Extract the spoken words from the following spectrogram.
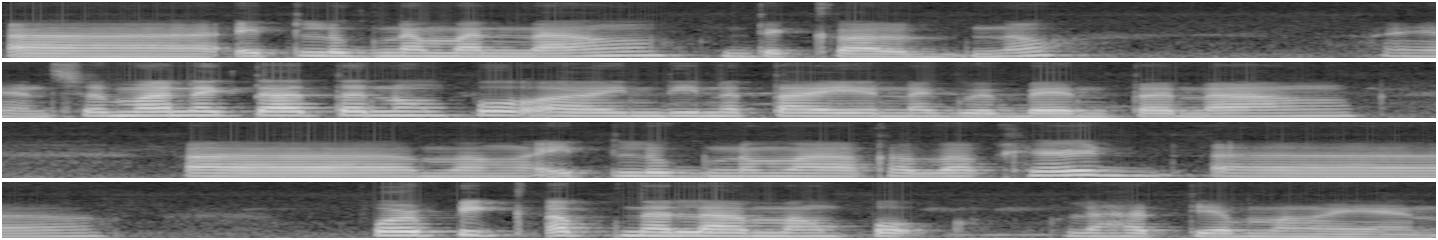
uh, itlog naman ng decalb, no? Ayan. Sa mga nagtatanong po, uh, hindi na tayo nagbebenta ng uh, mga itlog na mga kabakherd. Uh, for pick up na lamang po lahat yung mga yan.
